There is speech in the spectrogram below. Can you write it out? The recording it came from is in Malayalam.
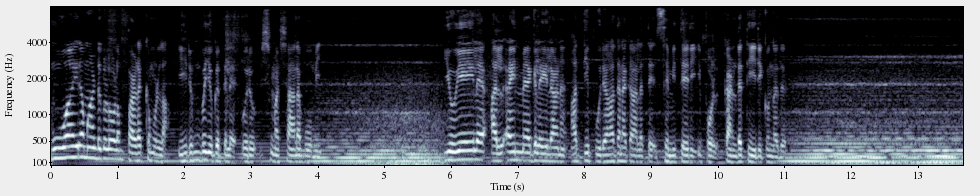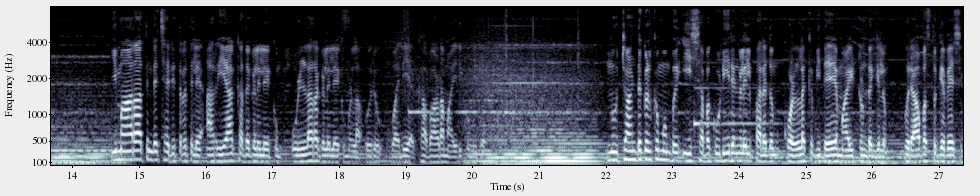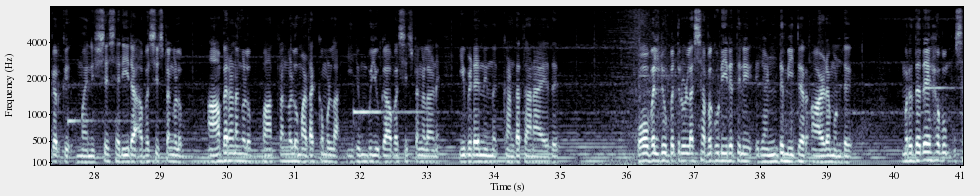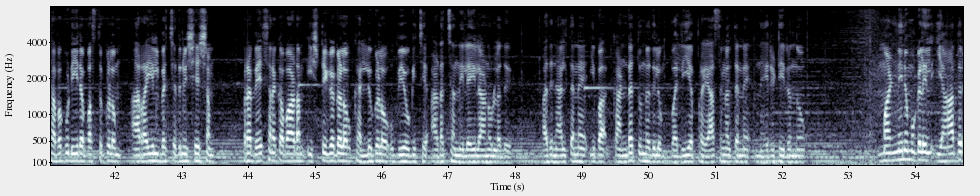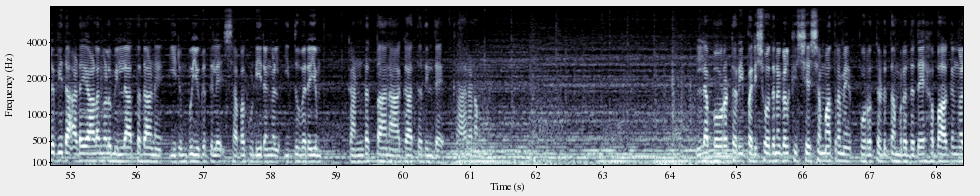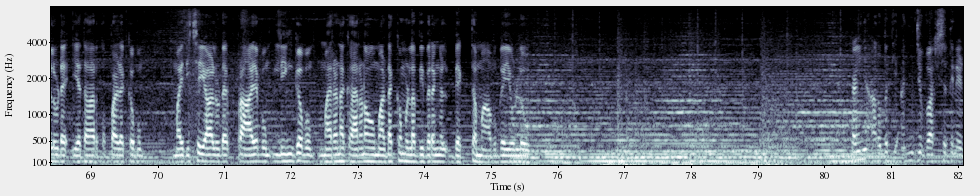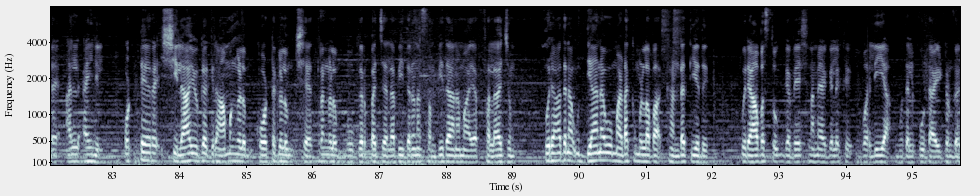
മൂവായിരം ആണ്ടുകളോളം പഴക്കമുള്ള ഇരുമ്പ് യുഗത്തിലെ ഒരു ശ്മശാന ഭൂമി. യു എയിലെ അൽ ഐൻ മേഖലയിലാണ് അതിപുരാതന കാലത്തെ സെമിത്തേരി ഇപ്പോൾ കണ്ടെത്തിയിരിക്കുന്നത്. ഇമാറാത്തിന്റെ ചരിത്രത്തിലെ അറിയാ കഥകളിലേക്കും ഉള്ളറകളിലേക്കുമുള്ള ഒരു വലിയ കവാടമായിരിക്കും ഇത്. നൂറ്റാണ്ടുകൾക്ക് മുമ്പ് ഈ ശവകുടീരങ്ങളിൽ പലതും കൊള്ളക്ക് വിധേയമായിട്ടുണ്ടെങ്കിലും പുരാവസ്തു ഗവേഷകർക്ക് മനുഷ്യ ശരീര അവശിഷ്ടങ്ങളും ആഭരണങ്ങളും പാത്രങ്ങളും അടക്കമുള്ള ഇരുമ്പ് യുഗാവശിഷ്ടങ്ങളാണ് ഇവിടെ നിന്ന് കണ്ടെത്താനായത്. ഓവൽ രൂപത്തിലുള്ള ശവകുടീരത്തിന് രണ്ട് മീറ്റർ ആഴമുണ്ട്. മൃതദേഹവും ശവകുടീര വസ്തുക്കളും അറയിൽ വെച്ചതിനു ശേഷം പ്രവേശന കവാടം ഇഷ്ടികകളോ കല്ലുകളോ ഉപയോഗിച്ച് അടച്ച നിലയിലാണുള്ളത്. അതിനാൽ തന്നെ ഇവ കണ്ടെത്തുന്നതിലും വലിയ പ്രയാസങ്ങൾ തന്നെ നേരിട്ടിരുന്നു. മണ്ണിനു മുകളിൽ യാതൊരുവിധ അടയാളങ്ങളും ഇല്ലാത്തതാണ് ഇരുമ്പു യുഗത്തിലെ ശവകുടീരങ്ങൾ ഇതുവരെയും കണ്ടെത്താനാകാത്തതിന്റെ കാരണം. ലബോറട്ടറി പരിശോധനകൾക്ക് ശേഷം മാത്രമേ പുറത്തെടുത്ത മൃതദേഹഭാഗങ്ങളുടെ യഥാർത്ഥ പഴക്കവും മരിച്ചയാളുടെ പ്രായവും ലിംഗവും മരണകാരണവും അടക്കമുള്ള വിവരങ്ങൾ വ്യക്തമാവുകയുള്ളൂ. കഴിഞ്ഞ അറുപത്തി അഞ്ച് വർഷത്തിനിടെ അൽ ഐനിൽ ഒട്ടേറെ ശിലായുഗ ഗ്രാമങ്ങളും കോട്ടകളും ക്ഷേത്രങ്ങളും ഭൂഗർഭ ജലവിതരണ സംവിധാനമായ ഫലാജും പുരാതന ഉദ്യാനവും അടക്കമുള്ളവ കണ്ടെത്തിയത് പുരാവസ്തു ഗവേഷണ മേഖലയ്ക്ക് വലിയ മുതൽക്കൂട്ടായിട്ടുണ്ട്.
